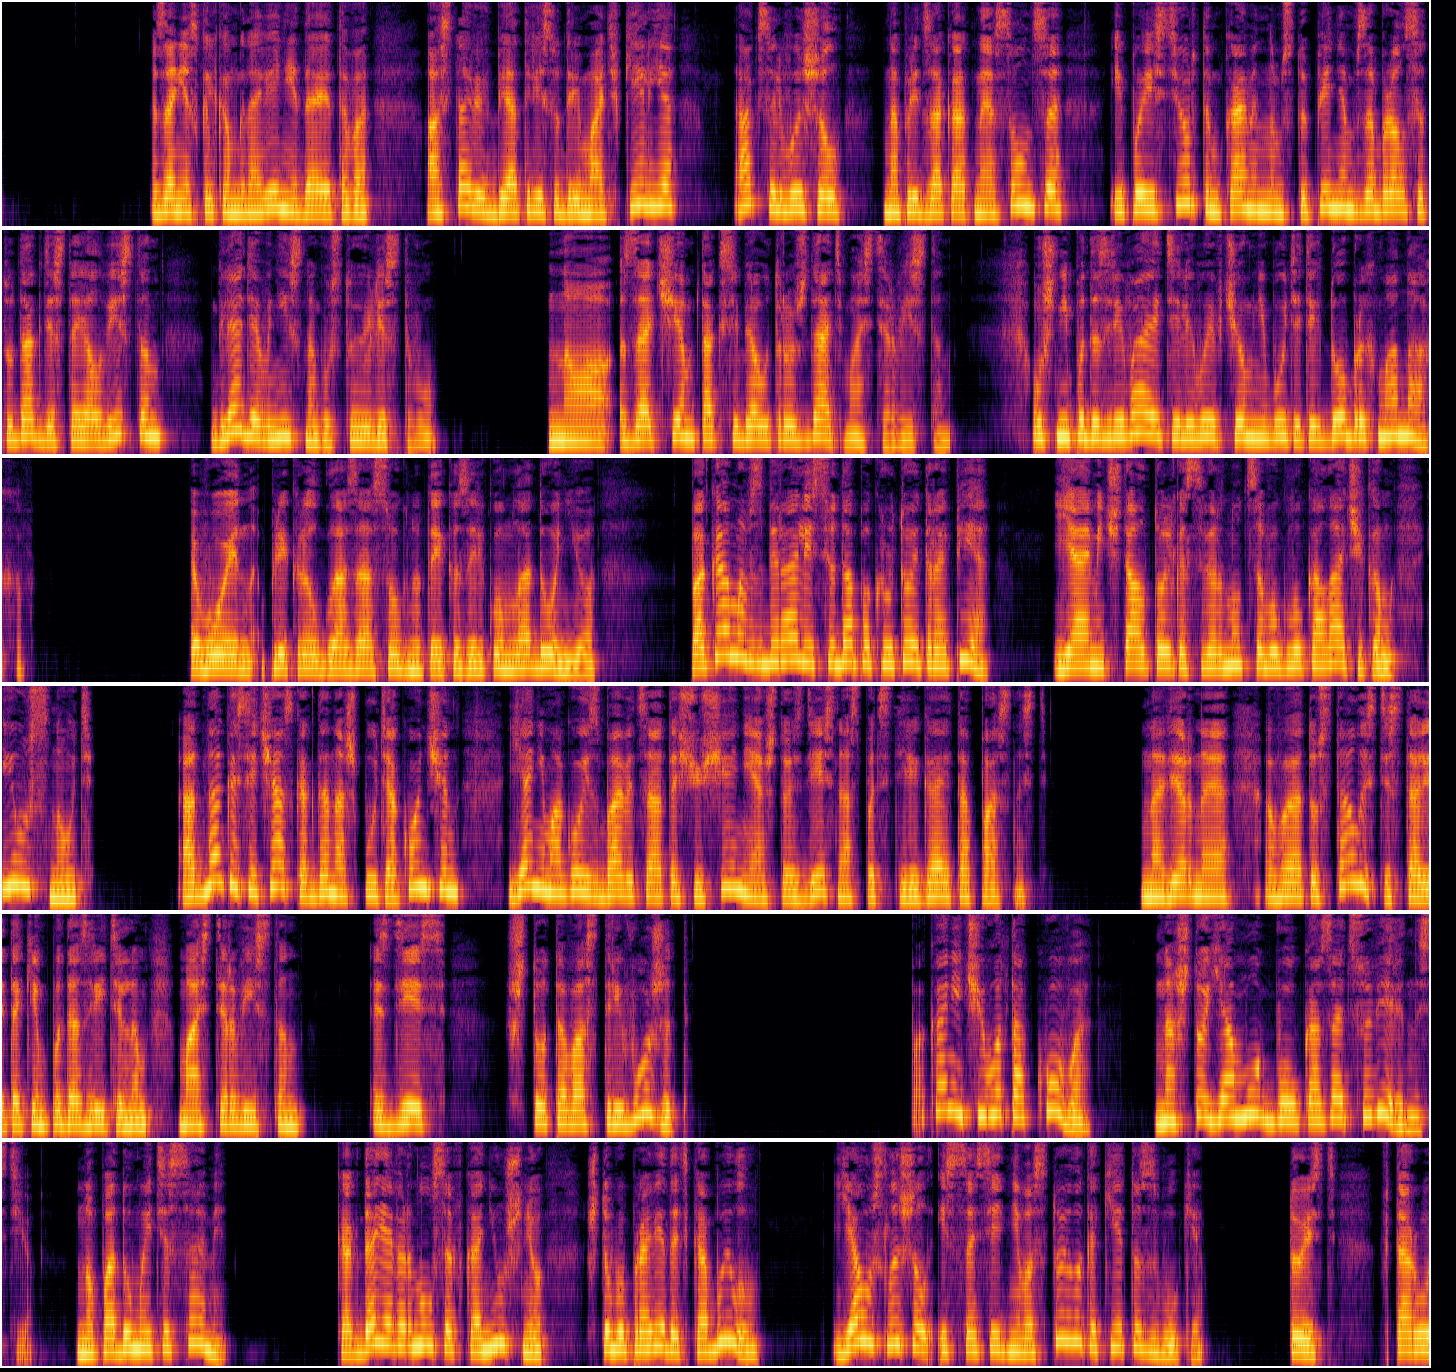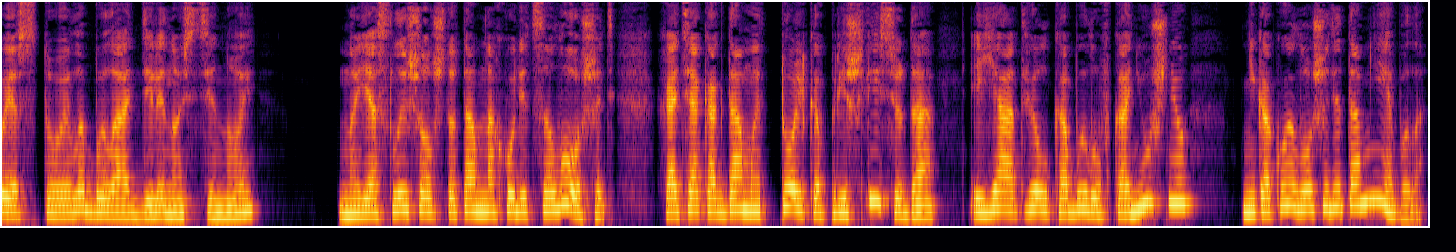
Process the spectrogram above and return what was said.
За несколько мгновений до этого, оставив Беатрису дремать в келье, Аксель вышел на предзакатное солнце и по истертым каменным ступеням взобрался туда, где стоял Вистон, глядя вниз на густую листву. «Но зачем так себя утруждать, мастер Вистон? Уж не подозреваете ли вы в чем-нибудь этих добрых монахов? Воин прикрыл глаза, согнутой козырьком ладонью. «Пока мы взбирались сюда по крутой тропе, я мечтал только свернуться в углу калачиком и уснуть. Однако сейчас, когда наш путь окончен, я не могу избавиться от ощущения, что здесь нас подстерегает опасность. Наверное, вы от усталости стали таким подозрительным, мастер Вистон. Здесь что-то вас тревожит?» «Пока ничего такого», на что я мог бы указать с уверенностью, но подумайте сами. Когда я вернулся в конюшню, чтобы проведать кобылу, я услышал из соседнего стойла какие-то звуки. То есть второе стойло было отделено стеной, но я слышал, что там находится лошадь, хотя когда мы только пришли сюда, и я отвел кобылу в конюшню, никакой лошади там не было.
